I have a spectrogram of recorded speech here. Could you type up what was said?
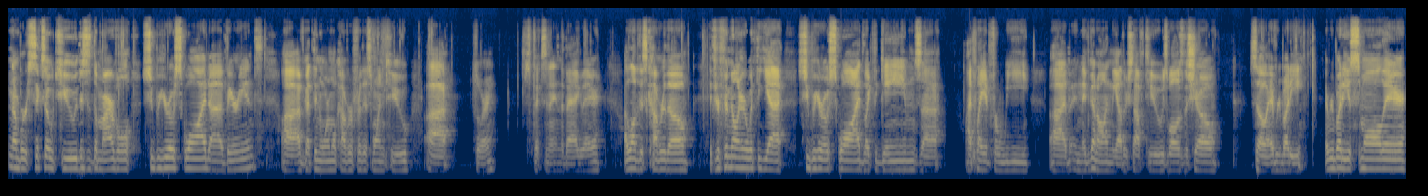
number 602. This is the Marvel Superhero Squad uh, variant. Uh, I've got the normal cover for this one too. sorry, just fixing it in the bag there. I love this cover though. If you're familiar with the Superhero Squad, like the games. Uh, I play it for Wii, uh, and they've got on the other stuff too, as well as the show. So everybody, everybody is small there.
